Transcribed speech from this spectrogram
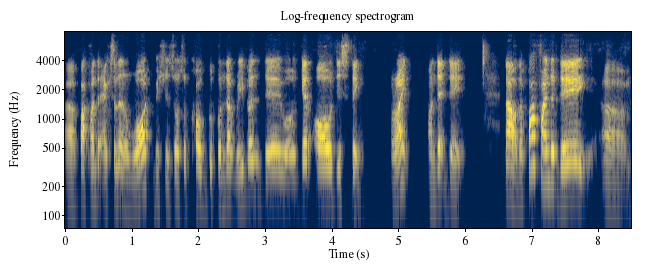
uh, Pathfinder Excellent Award, which is also called Good Conduct Ribbon, they will get all these things, all right, on that day. Now, the Pathfinder Day, um,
